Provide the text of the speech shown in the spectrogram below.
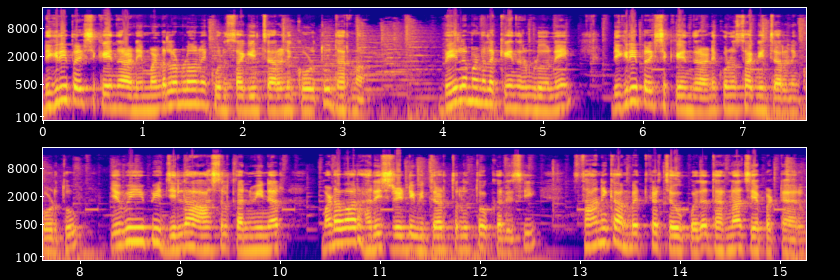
డిగ్రీ పరీక్ష కేంద్రాన్ని మండలంలోనే కొనసాగించాలని కోరుతూ ధర్నా. బేల మండల కేంద్రంలోనే డిగ్రీ పరీక్ష కేంద్రాన్ని కొనసాగించాలని కోరుతూ ఎవీఈపీ జిల్లా హాస్టల్ కన్వీనర్ మడవార్ హరీష్ రెడ్డి విద్యార్థులతో కలిసి స్థానిక అంబేద్కర్ చౌక్ వద్ద ధర్నా చేపట్టారు.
